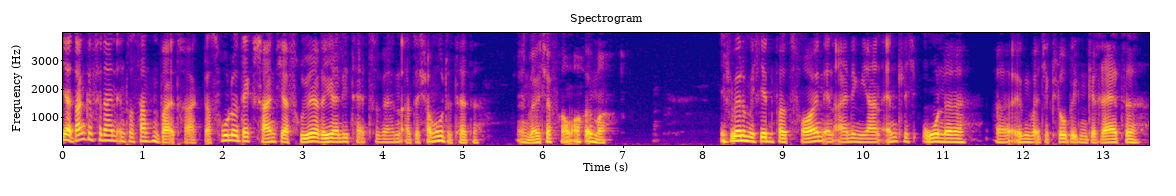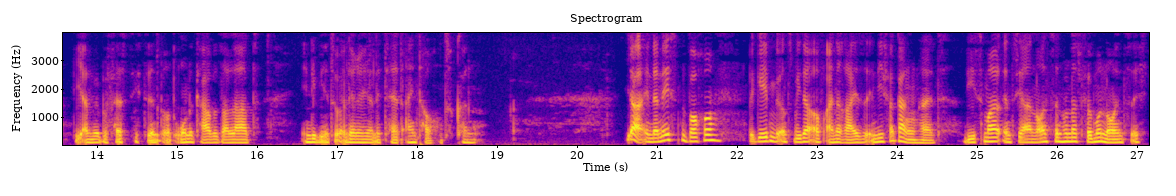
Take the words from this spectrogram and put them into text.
Ja, danke für deinen interessanten Beitrag. Das Holodeck scheint ja früher Realität zu werden, als ich vermutet hätte. In welcher Form auch immer. Ich würde mich jedenfalls freuen, in einigen Jahren endlich ohne äh, irgendwelche klobigen Geräte, die an mir befestigt sind und ohne Kabelsalat in die virtuelle Realität eintauchen zu können. Ja, in der nächsten Woche begeben wir uns wieder auf eine Reise in die Vergangenheit. Diesmal ins Jahr 1995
